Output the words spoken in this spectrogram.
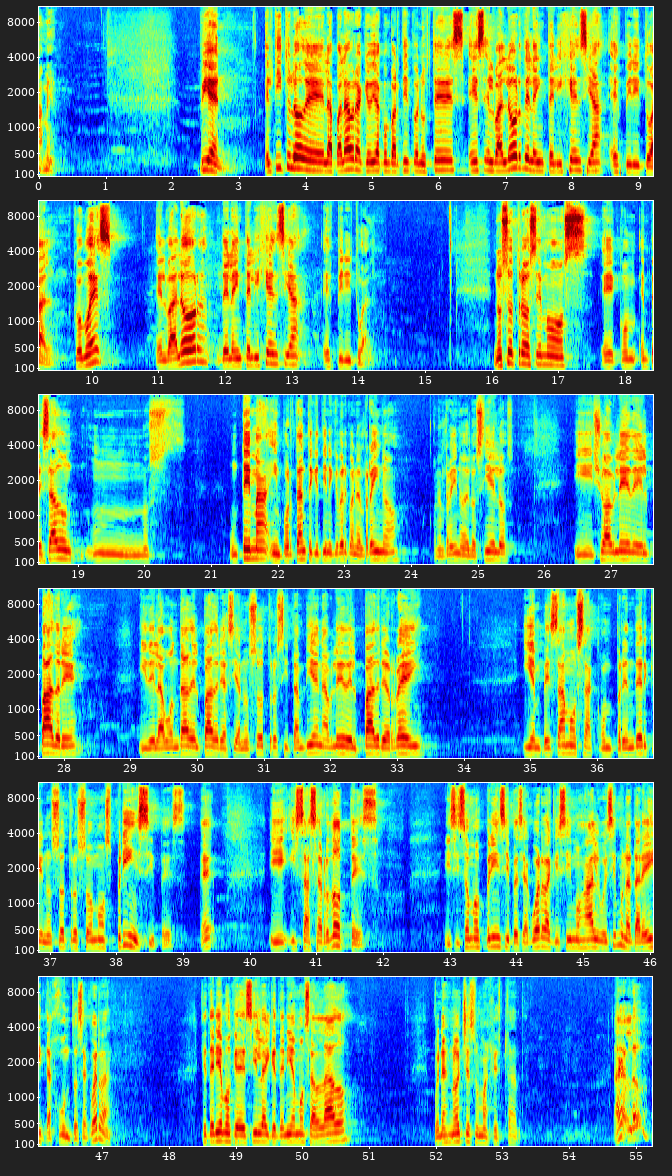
Amén. Bien, el título de la palabra que voy a compartir con ustedes es el valor de la inteligencia espiritual. ¿Cómo es? El valor de la inteligencia espiritual. Nosotros hemos eh, empezado un, un tema importante que tiene que ver con el reino, con el reino de los cielos. Y yo hablé del Padre y de la bondad del Padre hacia nosotros y también hablé del Padre Rey y empezamos a comprender que nosotros somos príncipes ¿eh? y, y, sacerdotes. Y si somos príncipes, ¿se acuerda que hicimos algo? Hicimos una tareita juntos, ¿se acuerdan? ¿Qué teníamos que decirle al que teníamos al lado? Buenas noches, Su Majestad. Háganlo.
